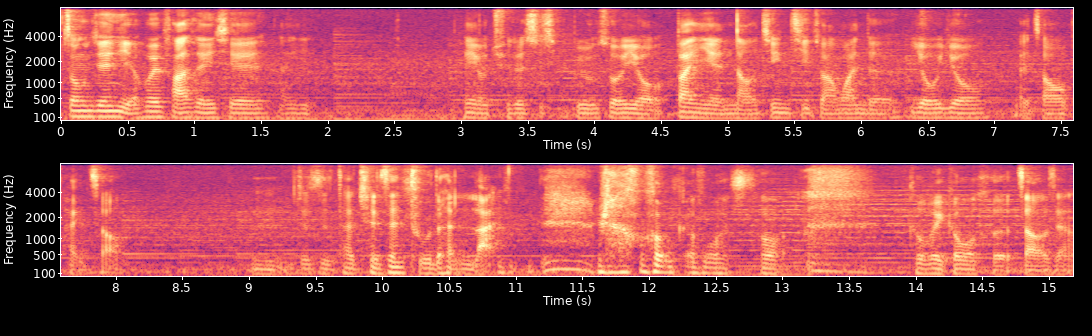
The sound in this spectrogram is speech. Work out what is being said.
中间也会发生一些很很有趣的事情，比如说有扮演脑筋急转弯的悠悠来找我拍照，嗯，就是他全身涂得很蓝，然后跟我说可不可以跟我合照这样，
